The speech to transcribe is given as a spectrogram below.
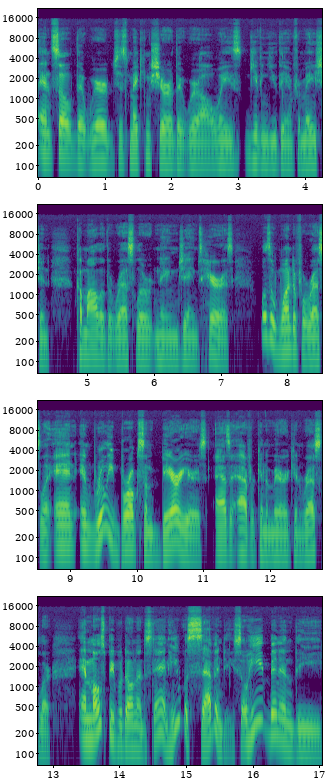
and so that we're just making sure that we're always giving you the information. Kamala, the wrestler named James Harris, was a wonderful wrestler and and really broke some barriers as an African American wrestler. And most people don't understand he was 70. So he had been in the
